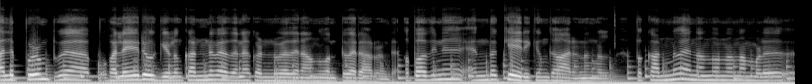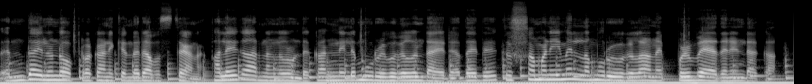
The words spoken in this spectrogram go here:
പലപ്പോഴും പല രോഗികളും കണ്ണുവേദന കണ്ണുവേദന എന്ന് പറഞ്ഞിട്ട് വരാറുണ്ട്. അപ്പൊ അതിന് എന്തൊക്കെയായിരിക്കും കാരണങ്ങൾ? അപ്പൊ കണ്ണുവേദന എന്ന് പറഞ്ഞാൽ നമ്മൾ എന്തായാലും ഡോക്ടറെ കാണിക്കേണ്ട ഒരു അവസ്ഥയാണ്. പല കാരണങ്ങളുണ്ട്. കണ്ണിൽ മുറിവുകൾ ഉണ്ടായത്. അതായത് കൃഷ്ണമണിയുമെല്ലാം മുറിവുകളാണ് എപ്പോഴും വേദന ഉണ്ടാക്കുക.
